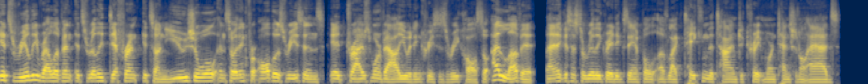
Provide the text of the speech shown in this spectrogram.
it's really relevant, it's really different, it's unusual. And so I think for all those reasons, it drives more value, it increases recall. So I love it. I think it's just a really great example of like taking the time to create more intentional ads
